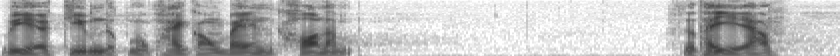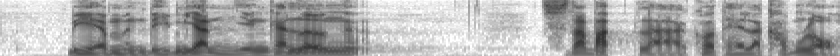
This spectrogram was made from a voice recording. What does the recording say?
bây giờ kiếm được một hai con bé khó lắm. Có thấy gì không? Bây giờ mình điểm danh những cái lớn á Starbucks là có thể là không lồ.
